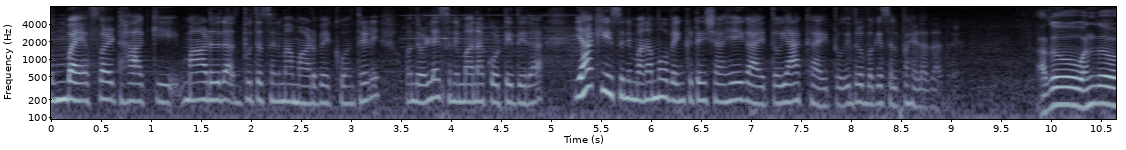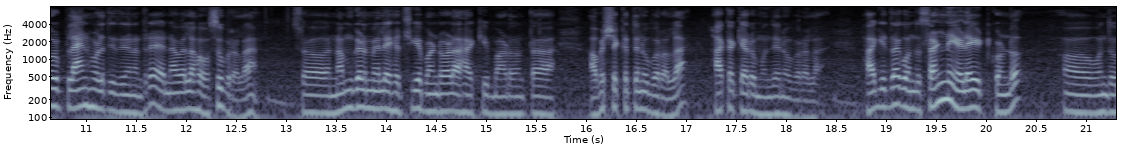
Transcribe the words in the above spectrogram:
ತುಂಬ ಎಫರ್ಟ್ ಹಾಕಿ ಮಾಡಿದ್ರೆ ಅದ್ಭುತ ಸಿನಿಮಾ ಮಾಡಬೇಕು ಅಂಥೇಳಿ ಒಂದು ಒಳ್ಳೆ ಸಿನಿಮಾನ ಕೊಟ್ಟಿದ್ದೀರಾ? ಯಾಕೆ ಈ ಸಿನಿಮಾ? ನಮ್ಮ ವೆಂಕಟೇಶ ಹೇಗಾಯಿತು? ಯಾಕಾಯಿತು? ಇದ್ರ ಬಗ್ಗೆ ಸ್ವಲ್ಪ ಹೇಳೋದಾದರೆ. ಅದು ಒಂದು ಪ್ಲ್ಯಾನ್ ಹೊಳ್ತಿದ್ದೇನೆಂದರೆ ನಾವೆಲ್ಲ ಹೊಸಬ್ರಲ್ಲ. ಸೊ ನಮ್ಗಳ ಮೇಲೆ ಹೆಚ್ಚಿಗೆ ಬಂಡವಾಳ ಹಾಕಿ ಮಾಡುವಂಥ ಅವಶ್ಯಕತೆನೂ ಬರೋಲ್ಲ, ಹಾಕಕ್ಕೆ ಯಾರು ಮುಂದೆನೂ ಬರೋಲ್ಲ. ಹಾಗಿದ್ದಾಗ ಒಂದು ಸಣ್ಣ ಎಳೆ ಇಟ್ಕೊಂಡು ಒಂದು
